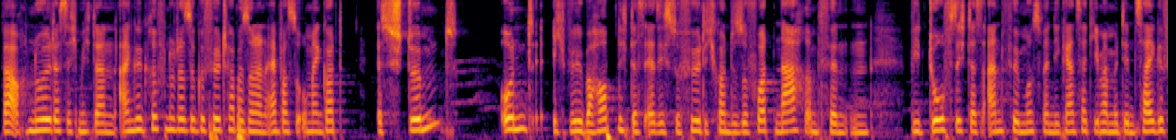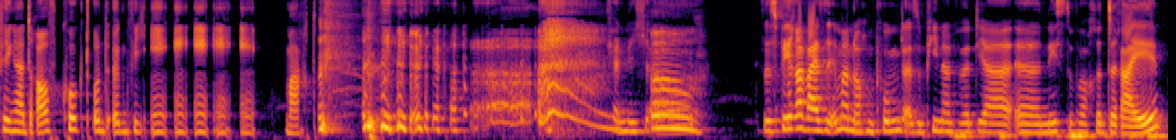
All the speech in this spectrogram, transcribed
war auch null, dass ich mich dann angegriffen oder so gefühlt habe, sondern einfach so, oh mein Gott, es stimmt. Und ich will überhaupt nicht, dass er sich so fühlt. Ich konnte sofort nachempfinden, wie doof sich das anfühlen muss, wenn die ganze Zeit jemand mit dem Zeigefinger drauf guckt und irgendwie äh, äh, äh, äh, äh macht. Kenne ich auch. Oh. Das ist fairerweise immer noch ein Punkt. Also Peanut wird ja äh, nächste Woche drei.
